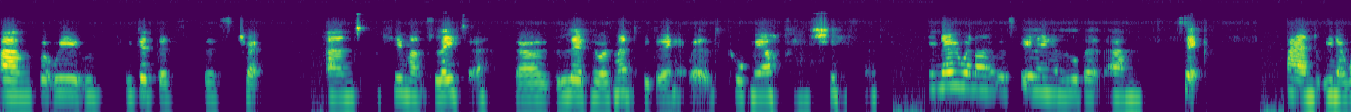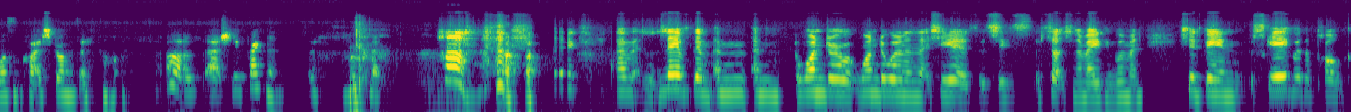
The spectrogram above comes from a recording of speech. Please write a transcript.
Um, but we we did this this trip, and a few months later, so Liv, who I was meant to be doing it with, called me up and she said, "You know, when I was feeling a little bit um, sick, and you know wasn't quite as strong as I thought, oh, I was actually pregnant." So I was huh. um, Liv the um, um, Wonder Wonder Woman that she is. She's such an amazing woman. She'd been skiing with a pulk,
